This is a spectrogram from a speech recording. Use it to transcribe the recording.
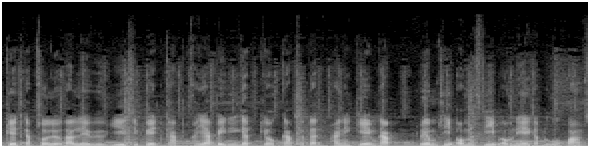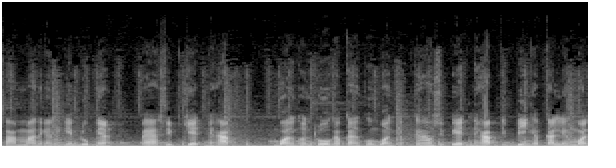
47 ครับ ส่วนเรลตันเลเวล 21 ครับขยับไปนี้ครับเกี่ยวกับสแตทภายในเกมครับ เริ่มที่ออมซีฟออมเนตครับดูว่าความสามารถในการเล่นเกมลุกเนี่ย 87 นะครับ บอลคอนโทรลครับ การควบบอลครับ 91 นะครับ ดิบบิ้งครับ การเลี้ยงบอล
